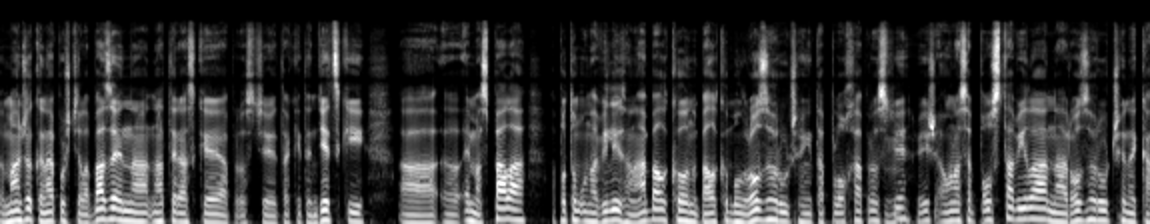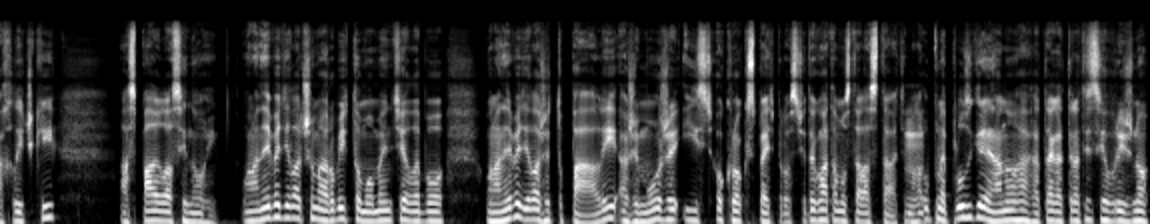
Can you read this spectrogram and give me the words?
manželka napúšťala bazén na, na teraske a proste taký ten detský a e, Ema spala a potom ona vylieza na balkón, balkón bol rozhorúčený, tá plocha proste, mm. vieš, a ona sa postavila na rozhorúčené kachličky a spálila si nohy. Ona nevedela, čo má robiť v tom momente, lebo ona nevedela, že to páli a že môže ísť o krok späť proste. Tak ona tam ostala stáť. Mm. úplne plusgire na nohách a tak a teraz ty si hovoríš, no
